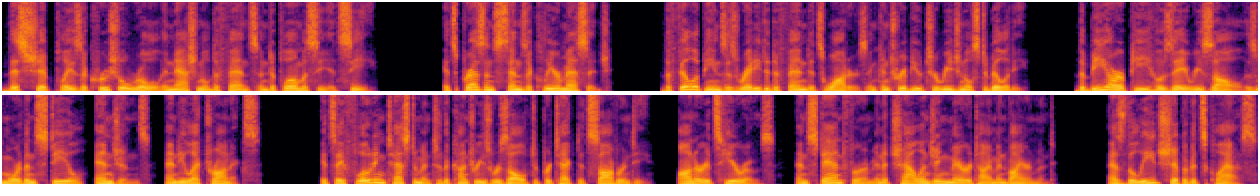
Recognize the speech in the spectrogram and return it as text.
this ship plays a crucial role in national defense and diplomacy at sea. Its presence sends a clear message. The Philippines is ready to defend its waters and contribute to regional stability. The BRP Jose Rizal is more than steel, engines, and electronics. It's a floating testament to the country's resolve to protect its sovereignty, honor its heroes, and stand firm in a challenging maritime environment. As the lead ship of its class,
